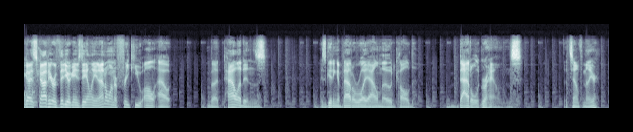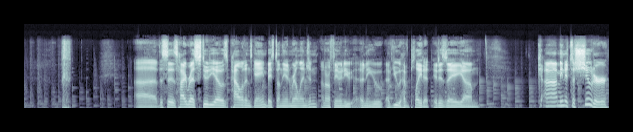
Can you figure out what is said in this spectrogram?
guys, Scott here with Video Games Daily, and I don't want to freak you all out, but Paladins is getting a battle royale mode called Battlegrounds. That sound familiar? uh, this is Hi-Rez Studios Paladins game based on the Unreal Engine. I don't know if any, any of you have played it. It is a, um, I mean, it's a shooter,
